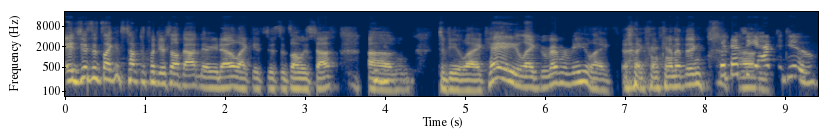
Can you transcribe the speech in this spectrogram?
It's just it's like it's tough to put yourself out there. You know, like it's just it's always tough um, to be like, hey, like remember me, like like that kind of thing. But that's what you Um, have to do.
